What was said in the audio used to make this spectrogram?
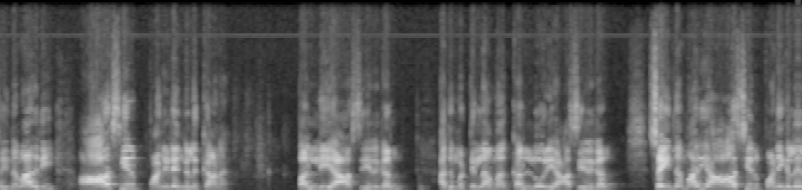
ஸோ இந்த மாதிரி ஆசிரியர் பணியிடங்களுக்கான பள்ளி ஆசிரியர்கள் அது மட்டும் இல்லாமல் கல்லூரி ஆசிரியர்கள். ஸோ இந்த மாதிரி ஆசிரியர் பணிகள்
